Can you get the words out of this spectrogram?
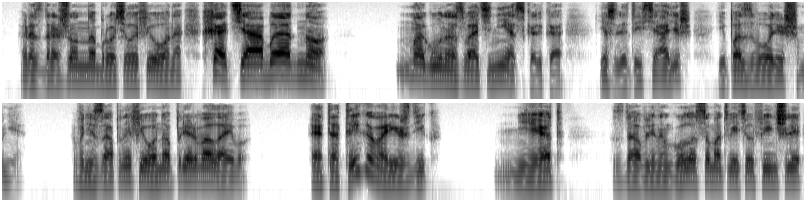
— раздраженно бросила Фиона. «Хотя бы одно». «Могу назвать несколько», если ты сядешь и позволишь мне. Внезапно Фиона прервала его. «Это ты говоришь, Дик?» «Нет», — сдавленным голосом ответил Финчли.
